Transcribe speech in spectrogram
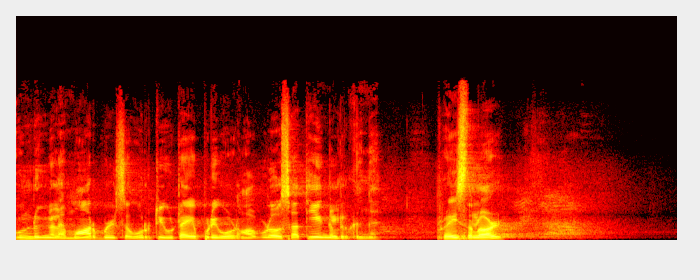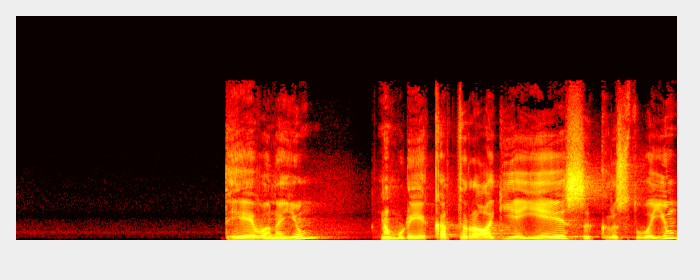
குண்டுங்களை மார்பிள்ஸை உருட்டி விட்டால் எப்படி ஓடும்? அவ்வளோ சத்தியங்கள் இருக்குங்க. பிரைசலால் தேவனையும் நம்முடைய கர்த்தராகிய இயேசு கிறிஸ்துவையும்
